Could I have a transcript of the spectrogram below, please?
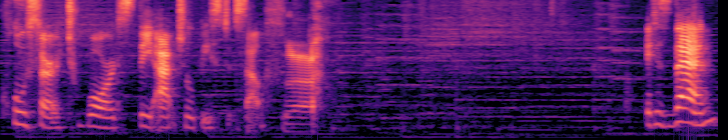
closer towards the actual beast itself. Ugh. It is then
